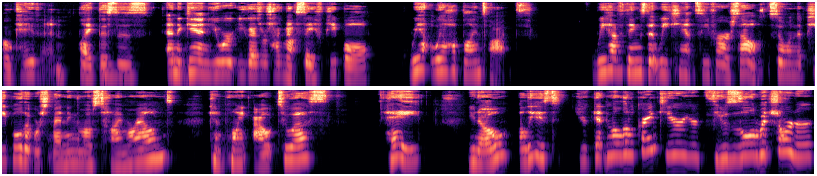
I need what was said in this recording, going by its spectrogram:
okay then. Like this mm-hmm. is and again, you were you guys were talking about safe people. We ha- we all have blind spots. We have things that we can't see for ourselves. So when the people that we're spending the most time around can point out to us, "Hey, you know, Elise, you're getting a little crankier. Your fuse is a little bit shorter."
